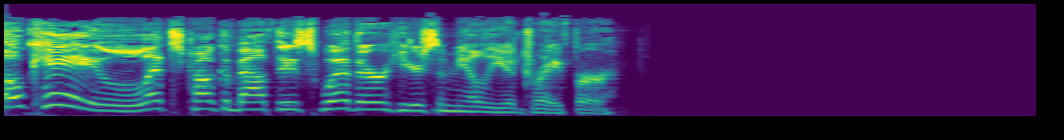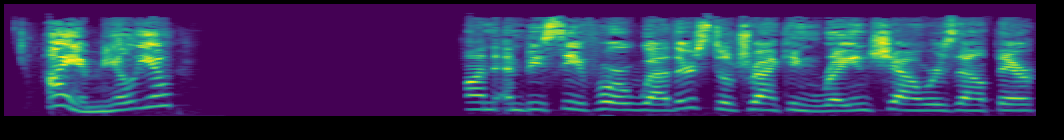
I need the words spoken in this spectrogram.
Okay, let's talk about this weather. Here's Amelia Draper. Hi, Amelia on NBC4 weather, still tracking rain showers out there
